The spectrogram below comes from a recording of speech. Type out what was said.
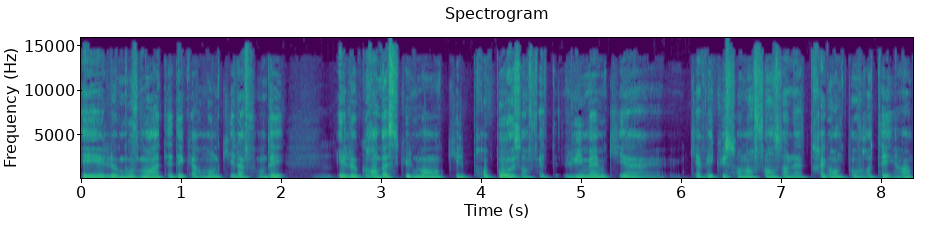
et le mouvement ATD Carmonde qu'il a fondé, mhm. et le grand basculement qu'il propose, en fait, lui-même qui a, qui a vécu son enfance dans la très grande pauvreté, hein,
